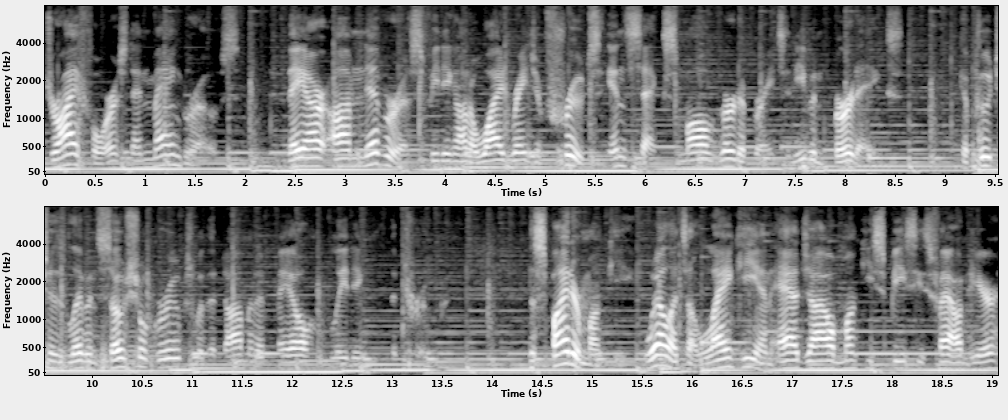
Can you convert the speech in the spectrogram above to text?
dry forest, and mangroves. They are omnivorous, feeding on a wide range of fruits, insects, small vertebrates, and even bird eggs. Capuchins live in social groups with a dominant male leading the troop. The spider monkey well, it's a lanky and agile monkey species found here.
